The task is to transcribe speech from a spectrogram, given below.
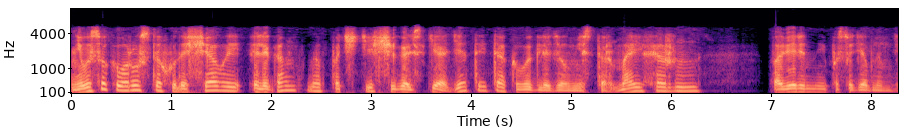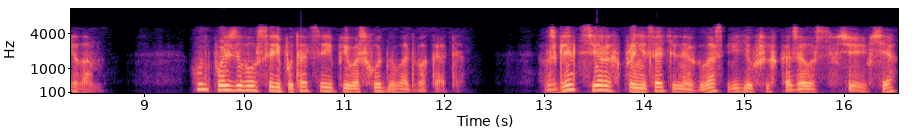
Невысокого роста, худощавый, элегантно, почти щегольски одетый, так выглядел мистер Мейхерн, поверенный по судебным делам. Он пользовался репутацией превосходного адвоката. Взгляд серых проницательных глаз, видевших, казалось, все и вся,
